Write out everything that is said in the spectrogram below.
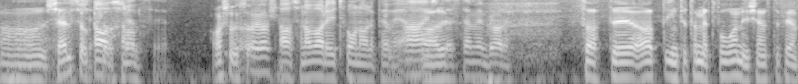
uh, Chelsea också. Arsenal. Chelsea. Arsenal också. Ja, Arsenal. Var det ju 2-0 i PV. Ja just det, stämmer bra det. Så att, eh, att inte ta med tvåan nu känns det fel.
